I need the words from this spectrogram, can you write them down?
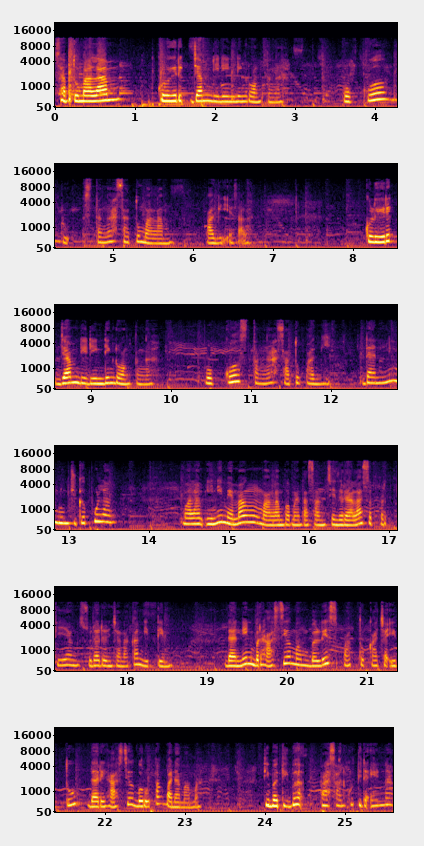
Sabtu malam, kulirik jam di dinding ruang tengah. Pukul setengah satu malam, pagi ya salah. Kulirik jam di dinding ruang tengah. Pukul setengah satu pagi, dan Ning belum juga pulang. Malam ini memang malam pementasan Cinderella seperti yang sudah direncanakan di tim. Dan Nin berhasil membeli sepatu kaca itu dari hasil berutang pada mama. Tiba-tiba perasaanku tidak enak.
